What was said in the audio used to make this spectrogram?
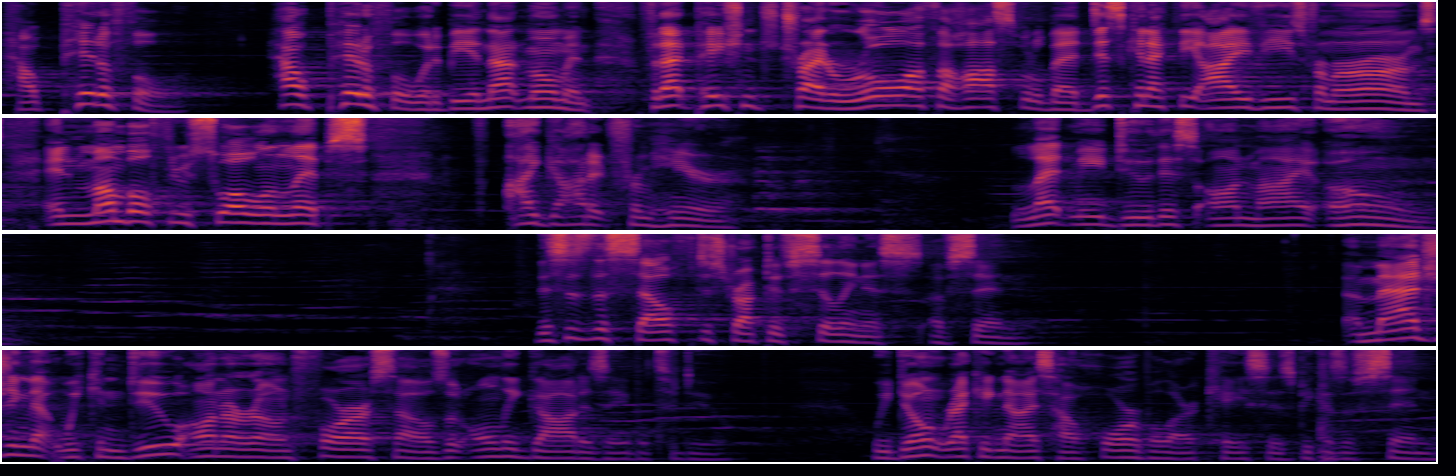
How pitiful. How pitiful would it be in that moment for that patient to try to roll off the hospital bed, disconnect the IVs from her arms, and mumble through swollen lips, I got it from here. Let me do this on my own. This is the self destructive silliness of sin. Imagining that we can do on our own for ourselves what only God is able to do. We don't recognize how horrible our case is because of sin.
